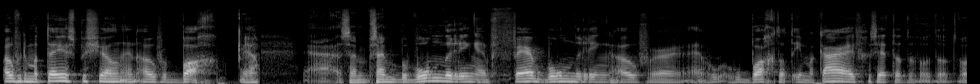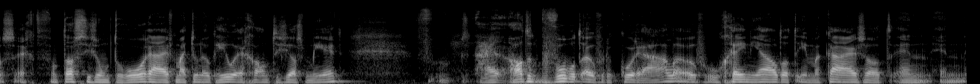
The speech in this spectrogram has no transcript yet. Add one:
over de Matthäus Passion en over Bach. Ja ja, zijn, zijn bewondering en verwondering over eh, hoe, hoe Bach dat in elkaar heeft gezet, dat, dat was echt fantastisch om te horen. Hij heeft mij toen ook heel erg geenthousiasmeerd. Hij had het bijvoorbeeld over de koralen, over hoe geniaal dat in elkaar zat. En, en,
